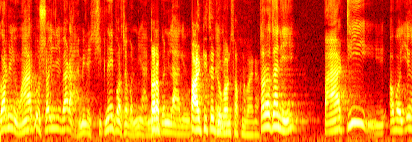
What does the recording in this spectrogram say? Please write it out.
गर्ने उहाँहरूको शैलीबाट हामीले सिक्नै पर्छ भन्ने हामीलाई पनि लाग्यो। पार्टी चाहिँ जोगाउन सक्नु भएन। तर चाहिँ नि पार्टी अब यो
